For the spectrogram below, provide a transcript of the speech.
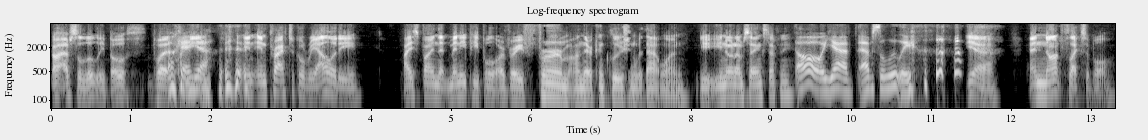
Oh, absolutely, both. But I Okay. mean, yeah. in, in practical reality, I find that many people are very firm on their conclusion with that one. You, you know what I'm saying, Stephanie? oh yeah, absolutely. yeah, and not flexible.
